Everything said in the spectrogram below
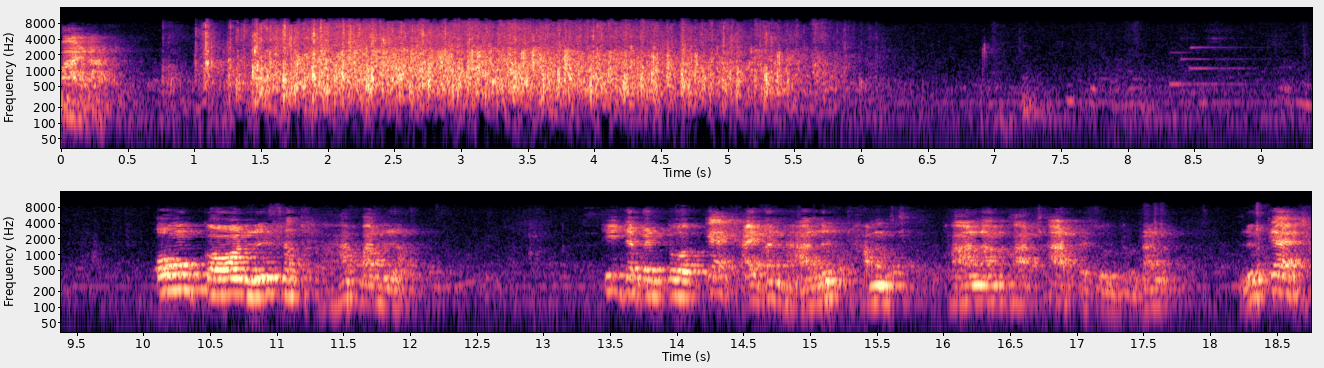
ป้ายได้ องค์กรหรือสถาบันหลัก ที่จะเป็นตัวแก้ไขปัญหาหรือทำพานำพาชาติไปสู่จุดนั้น หรือแก้ไข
